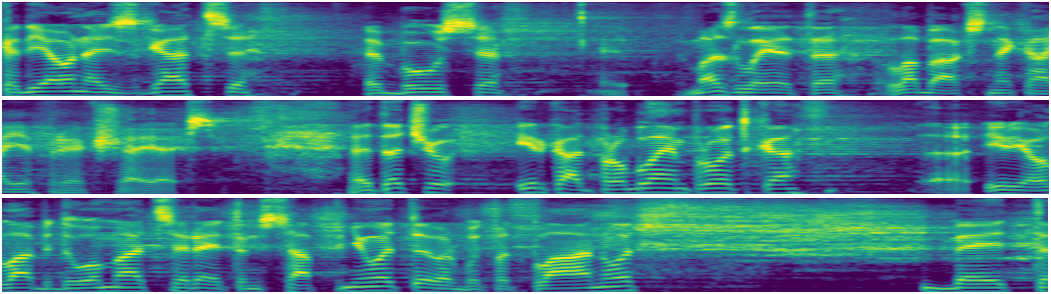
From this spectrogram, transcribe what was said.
kad jaunais gads būs mazliet eh, labāks nekā iepriekšējais. Eh, taču ir kāda problēma, proti, ka eh, ir jau labi domāt, cerēt un sapņot, varbūt pat plānot, bet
